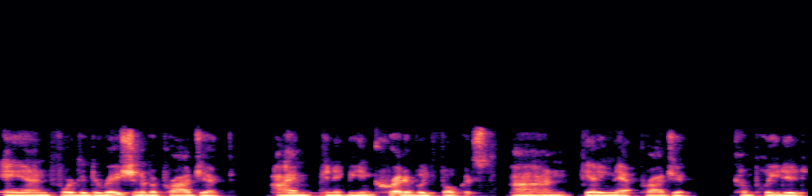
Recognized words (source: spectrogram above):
and for the duration of a project, I'm going to be incredibly focused on getting that project completed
